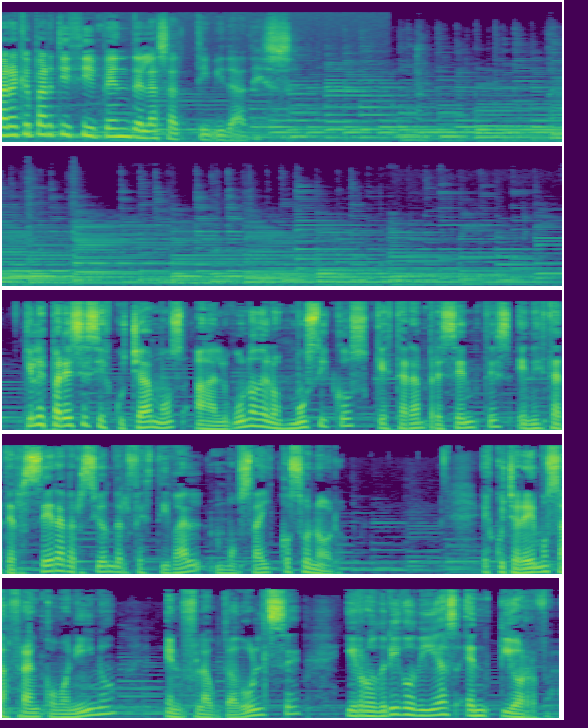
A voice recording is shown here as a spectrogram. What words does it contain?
para que participen de las actividades. ¿Qué les parece si escuchamos a algunos de los músicos que estarán presentes en esta tercera versión del festival Mosaico Sonoro? Escucharemos a Franco Bonino en flauta dulce y Rodrigo Díaz en tiorba,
